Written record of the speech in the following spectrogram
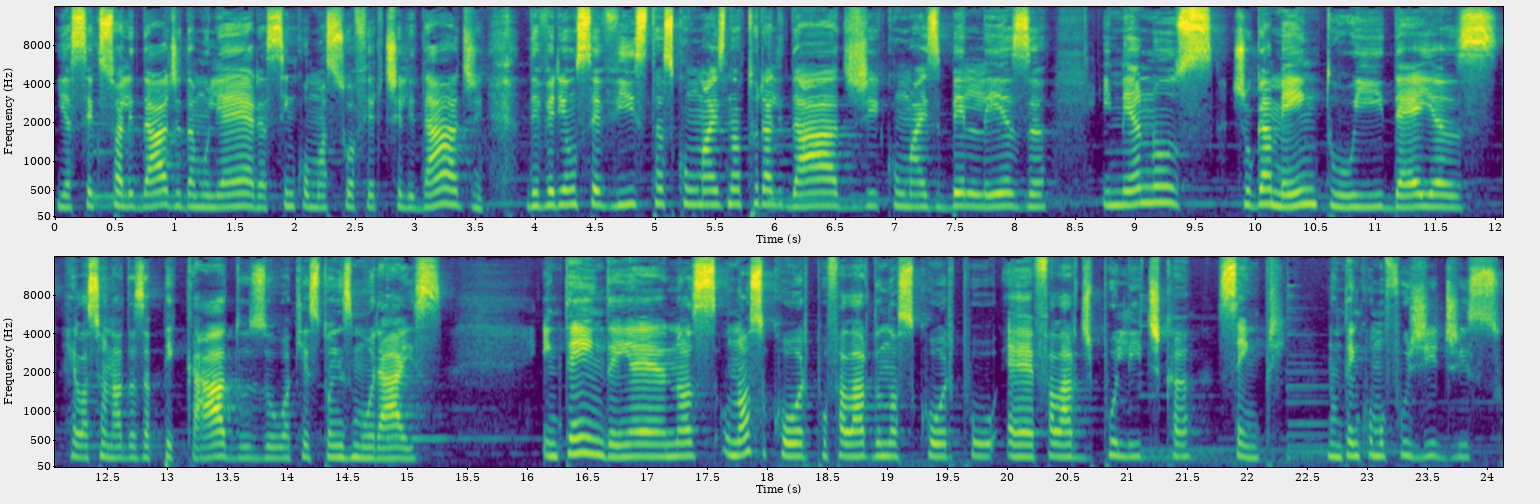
E a sexualidade da mulher, assim como a sua fertilidade, deveriam ser vistas com mais naturalidade, com mais beleza e menos julgamento e ideias relacionadas a pecados ou a questões morais. Entendem? É, nós, o nosso corpo, falar do nosso corpo é falar de política sempre não tem como fugir disso.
